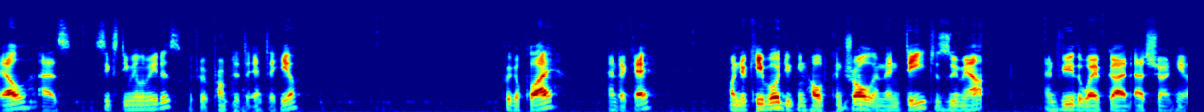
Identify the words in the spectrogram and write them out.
L as 60 millimeters, which we're prompted to enter here. Click apply and OK. On your keyboard, you can hold Control and then D to zoom out and view the waveguide as shown here.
